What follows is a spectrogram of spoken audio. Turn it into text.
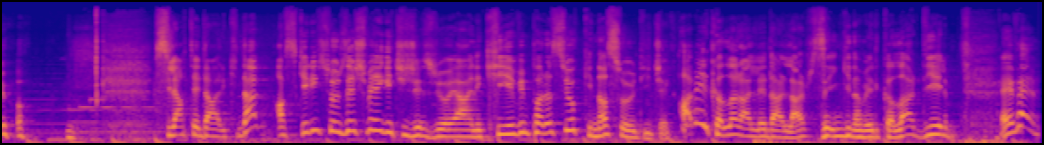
diyor. Silah tedarikinden askeri sözleşmeye geçeceğiz diyor yani. Kiev'in parası yok ki nasıl ödeyecek? Amerikalılar hallederler. Zengin Amerikalılar diyelim. Efendim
